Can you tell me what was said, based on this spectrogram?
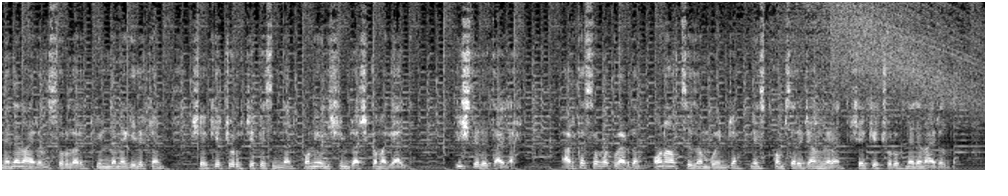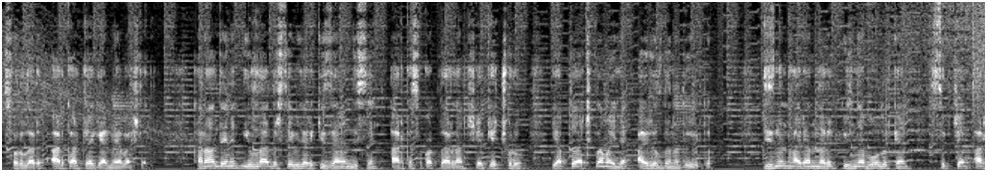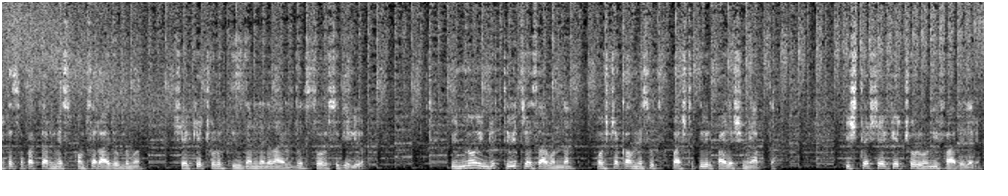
Neden ayrıldı soruları gündeme gelirken Şevket Çoruh cephesinden konuya ilişkin bir açıklama geldi. İşte detaylar. Arka Sokaklar'da 16 sezon boyunca Mesut Komiser'e can veren Şevket Çoruh neden ayrıldı? Soruları arka arkaya gelmeye başladı. Kanal D'nin yıllardır sevilerek izlenen dizisi Arka Sokaklar'dan Şevket Çoruh yaptığı açıklama ile ayrıldığını duyurdu. Dizinin hayranları hüzne boğulurken sıkça Arka Sokaklar Mesut Komiser ayrıldı mı? Şevket Çoruh diziden neden ayrıldı sorusu geliyor. Ünlü oyuncu Twitter hesabından Hoşça kal Mesut başlıklı bir paylaşım yaptı. İşte Şevket Çoruh'un ifadeleri.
